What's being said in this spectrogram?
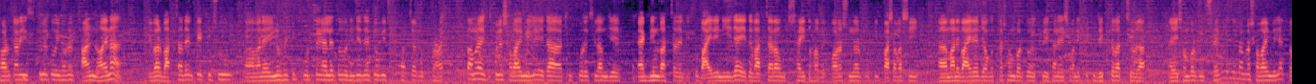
সরকারি স্কুলে তো ওইভাবে ফান্ড হয় না। এবার বাচ্চাদেরকে কিছু মানে ইনোভেটিভ করতে গেলে তো নিজেদেরকেও কিছু খরচা করতে হয়। তো আমরা স্কুলে সবাই মিলে এটা ঠিক করেছিলাম যে একদিন বাচ্চাদেরকে একটু বাইরে নিয়ে যায়, এতে বাচ্চারা উৎসাহিত হবে। পড়াশোনার প্রতি পাশাপাশি মানে বাইরের জগৎটা সম্পর্কেও একটু এখানে এসে অনেক কিছু দেখতে পাচ্ছে ওরা। এই সম্পর্কে উৎসাহিত এই জন্য আমরা সবাই মিলে একটা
